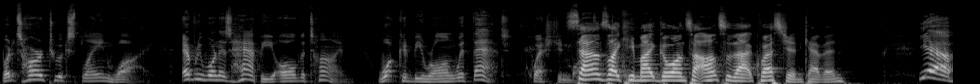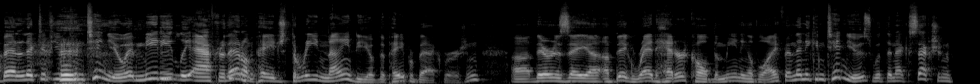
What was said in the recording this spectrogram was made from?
but it's hard to explain why. Everyone is happy all the time. What could be wrong with that? Question mark. Sounds like he might go on to answer that question, Kevin. Yeah, Benedict, if you continue, immediately after that, on page 390 of the paperback version, uh, there is a, a big red header called The Meaning of Life, and then he continues with the next section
